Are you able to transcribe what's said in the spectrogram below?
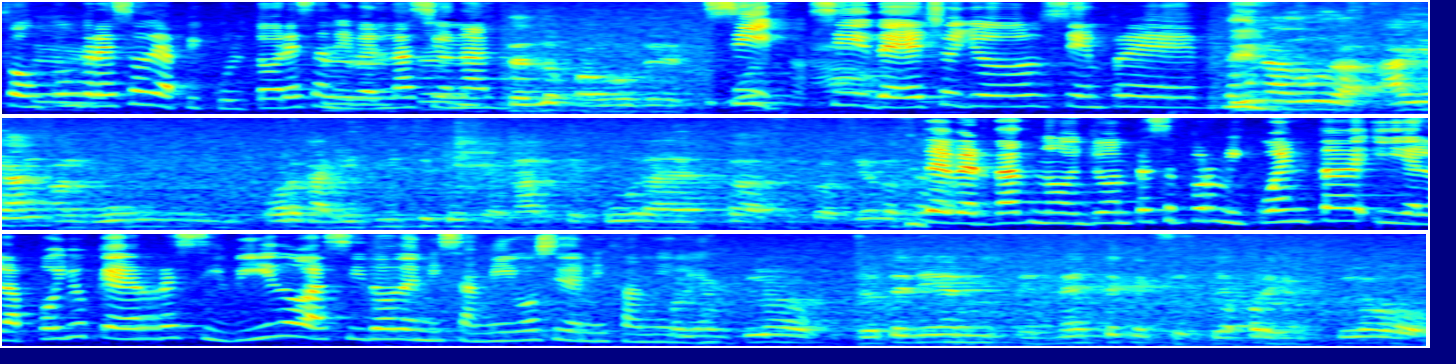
fue un congreso de apicultores a nivel nacional. ¿Usted lo pagó de Sí, sí, de hecho yo siempre... Una duda, ¿hay algún organismo institucional que cubra esta situación? de verdad no, yo empecé por mi cuenta y el apoyo que he recibido ha sido de mis amigos y de mi familia. Por ejemplo, yo tenía en, mente que existía, por ejemplo,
